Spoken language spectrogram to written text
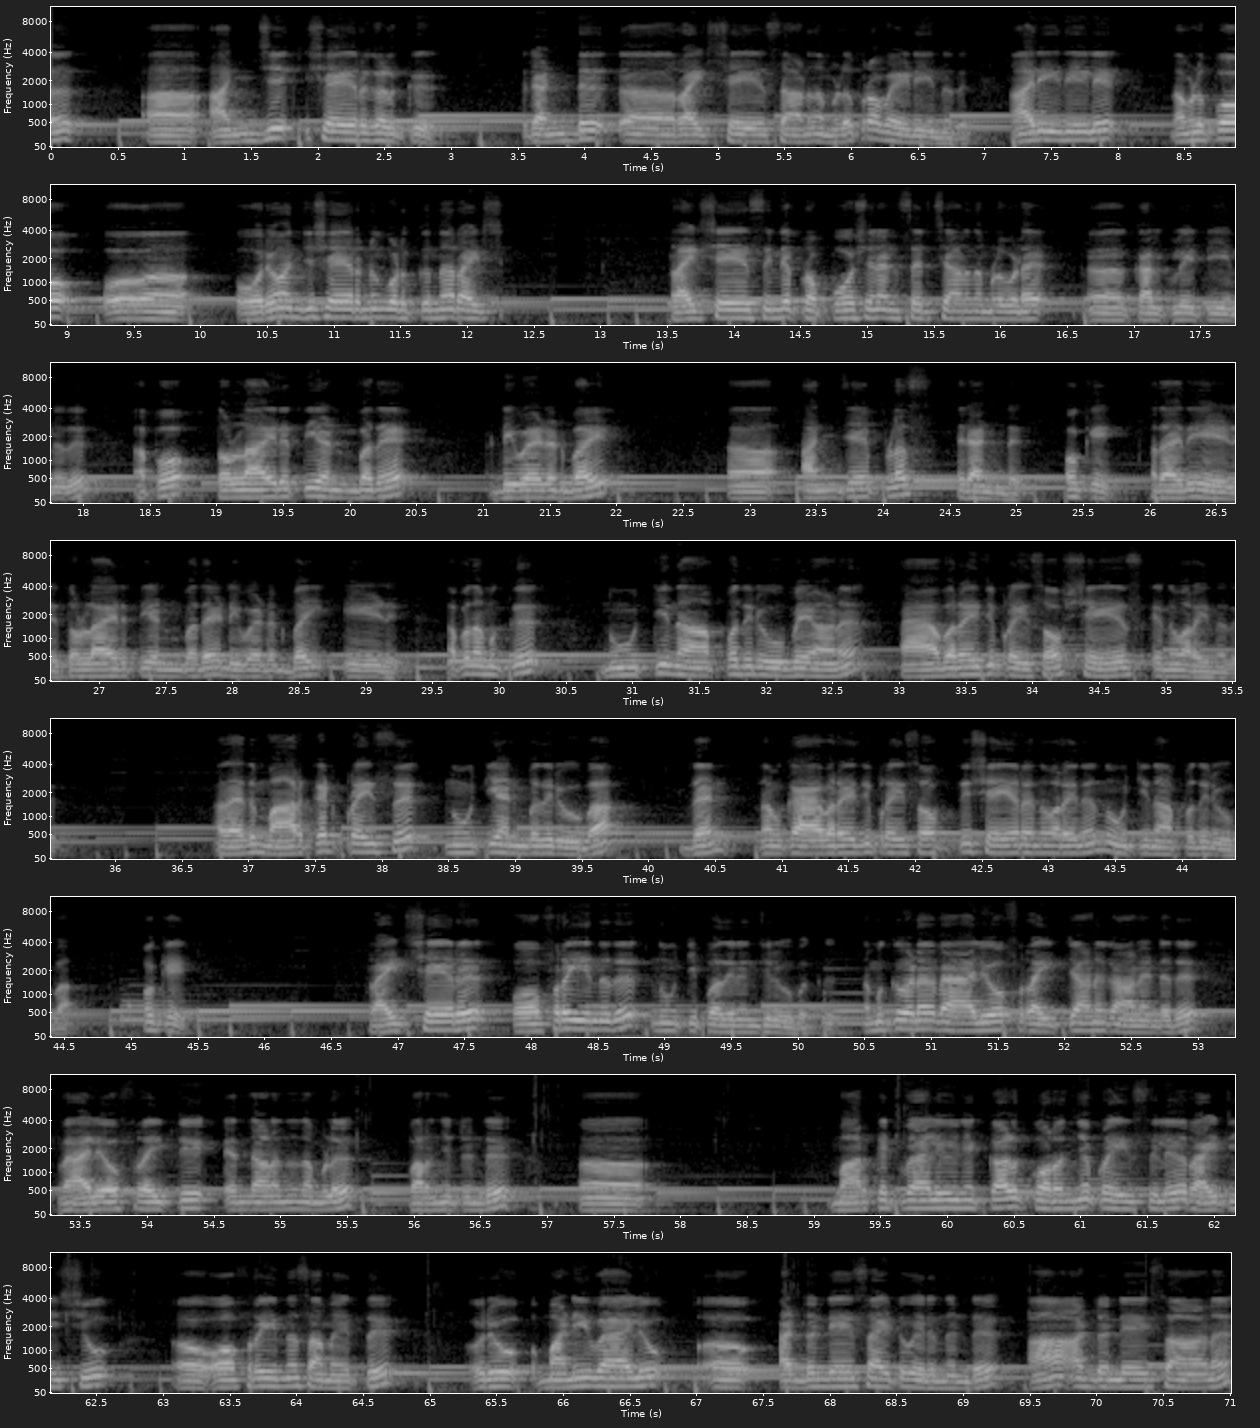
അഞ്ച് ഷെയറുകൾക്ക് രണ്ട് റൈറ്റ് ഷെയർസ് ആണ് നമ്മൾ പ്രൊവൈഡ് ചെയ്യുന്നത്. ആ രീതിയിൽ നമ്മളിപ്പോൾ ഓരോ അഞ്ച് ഷെയറിനും കൊടുക്കുന്ന റൈറ്റ് റൈറ്റ് ഷെയർസിന്റെ പ്രൊപ്പോർഷൻ അനുസരിച്ചാണ് നമ്മളിവിടെ കാൽക്കുലേറ്റ് ചെയ്യുന്നത്. അപ്പോൾ തൊള്ളായിരത്തി എൺപത് ഡിവൈഡഡ് ബൈ അഞ്ച് പ്ലസ് രണ്ട്. ഓക്കെ അതായത് ഏഴ്. തൊള്ളായിരത്തി എൺപത് ഡിവൈഡഡ് ബൈ ഏഴ്. അപ്പോൾ നമുക്ക് നൂറ്റി നാൽപ്പത് രൂപയാണ് ആവറേജ് പ്രൈസ് ഓഫ് ഷെയർസ് എന്ന് പറയുന്നത്. അതായത് മാർക്കറ്റ് പ്രൈസ് നൂറ്റി അൻപത് രൂപ ദെൻ നമുക്ക് average price of the share എന്ന് പറയുന്നത് നൂറ്റി നാൽപ്പത് രൂപ. ഓക്കെ റൈറ്റ് ഷെയർ ഓഫർ ചെയ്യുന്നത് നൂറ്റി പതിനഞ്ച് രൂപക്ക്. നമുക്കിവിടെ വാല്യൂ ഓഫ് റൈറ്റ് ആണ് കാണേണ്ടത്. വാല്യൂ ഓഫ് റൈറ്റ് എന്താണെന്ന് നമ്മൾ പറഞ്ഞിട്ടുണ്ട്. മാർക്കറ്റ് വാല്യൂവിനേക്കാൾ കുറഞ്ഞ പ്രൈസിൽ റൈറ്റ് ഇഷ്യൂ ഓഫർ ചെയ്യുന്ന സമയത്ത് ഒരു മണി വാല്യൂ അഡ്വന്റേജ് ആയിട്ട് വരുന്നുണ്ട്. ആ അഡ്വന്റേജ് ആണ്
